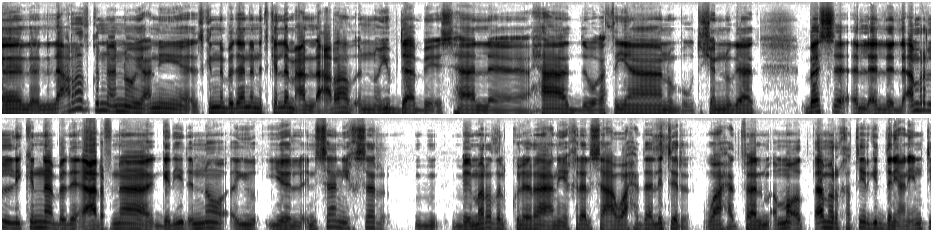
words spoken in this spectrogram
ال- الأعراض قلنا إنه يعني كنا بدأنا نتكلم عن الأعراض إنه يبدأ بإسهال حاد وغثيان وتشنجات. بس ال ال الأمر اللي كنا عرفناه جديد إنه الإنسان يخسر بمرض الكوليرا يعني خلال ساعة واحدة لتر واحد. فالأمر خطير جدا. يعني أنت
